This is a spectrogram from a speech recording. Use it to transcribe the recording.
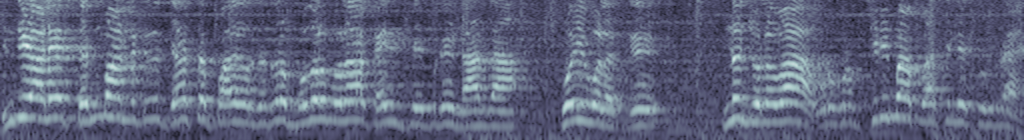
இந்தியாவிலே தென் மாநிலத்துக்கு தேச பாதுகாப்பு முதல் முதலாக கைது செய்யப்பட்டு நான் தான். பொய் வழக்கு. இன்னும் சொல்லவா? ஒரு சினிமா பாசிலே சொல்றேன்.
